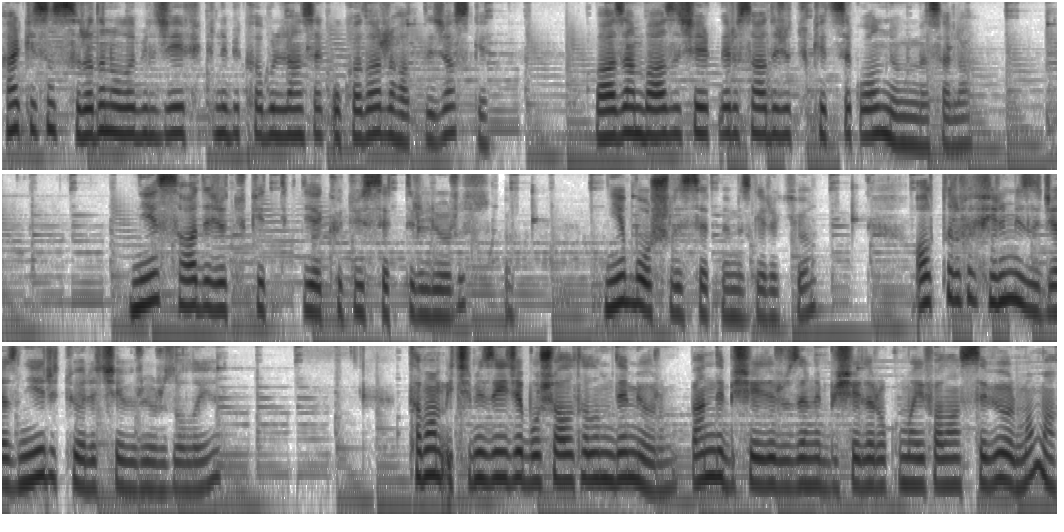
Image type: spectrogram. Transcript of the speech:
Herkesin sıradan olabileceği fikrini bir kabullensek o kadar rahatlayacağız ki. Bazen bazı içerikleri sadece tüketsek olmuyor mu mesela? Niye sadece tükettik diye kötü hissettiriliyoruz? Niye borçlu hissetmemiz gerekiyor? Alt tarafı film izleyeceğiz. Niye ritüele çeviriyoruz olayı? Tamam içimizi iyice boşaltalım demiyorum. Ben de bir şeyler üzerine bir şeyler okumayı falan seviyorum ama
